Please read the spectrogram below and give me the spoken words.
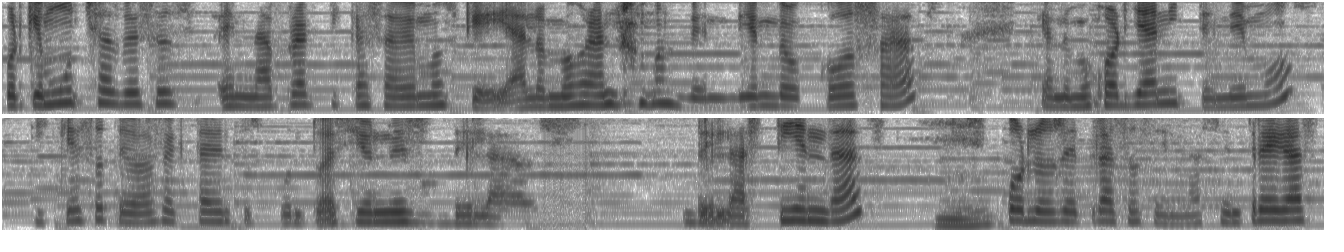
porque muchas veces en la práctica sabemos que a lo mejor andamos vendiendo cosas que a lo mejor ya ni tenemos y que eso te va a afectar en tus puntuaciones de las de las tiendas por los retrasos en las entregas.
